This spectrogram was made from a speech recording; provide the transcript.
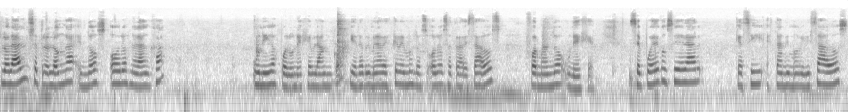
floral se prolonga en dos oros naranja unidos por un eje blanco y es la primera vez que vemos los oros atravesados formando un eje. Se puede considerar que así están inmovilizados.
